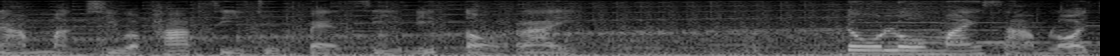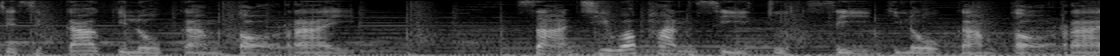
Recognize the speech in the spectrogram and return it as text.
น้ำหมักชีวภาพ 4.84 ลิตรต่อไร่ โดโลไมต์379 กิโลกรัมต่อไร่ สารชีวพันธุ์ 4.4 กิโลกรัมต่อไร่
